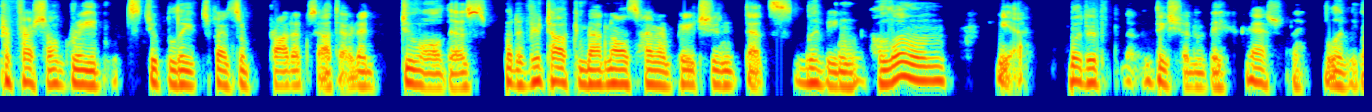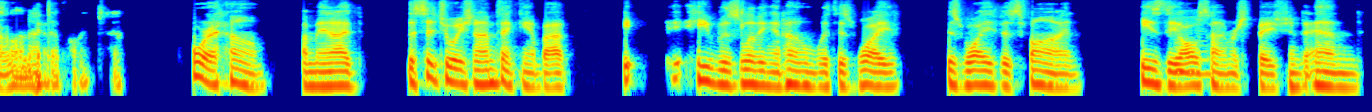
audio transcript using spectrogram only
professional grade stupidly expensive products out there that do all this but if you're talking about an alzheimer patient that's living alone yeah but if they shouldn't be actually living alone yeah. at that point so. or at home. I mean, I the situation I'm thinking about, he, he was living at home with his wife. His wife is fine. He's the mm-hmm. Alzheimer's patient, and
